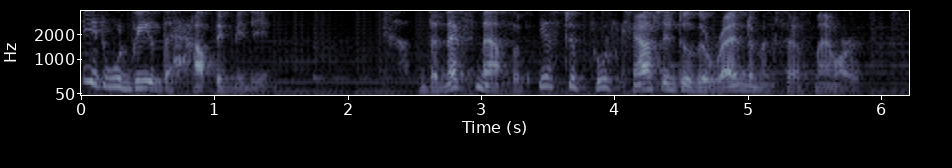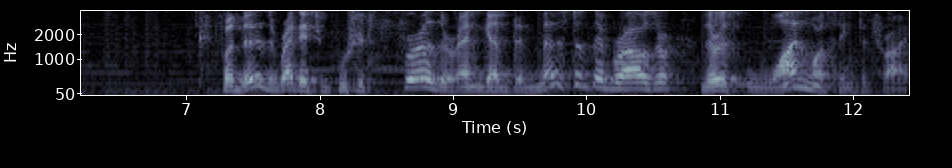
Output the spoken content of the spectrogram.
it would be the happy medium. The next method is to put cache into the random access memory. For those ready to push it further and get the most of their browser, there is one more thing to try.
